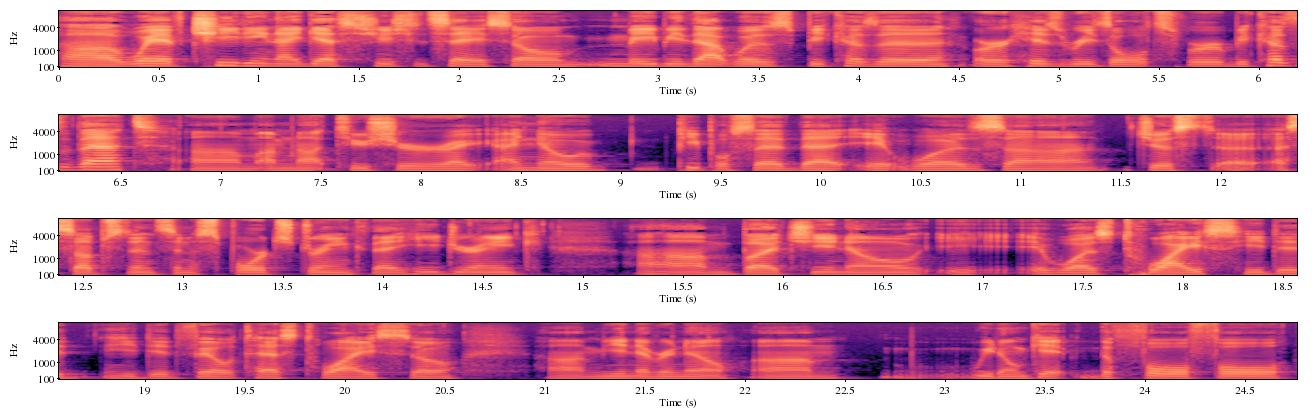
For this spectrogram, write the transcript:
uh, way of cheating, I guess you should say. So maybe that was because of, or his results were because of that. Um, I'm not too sure. I, I know people said that it was uh, just a, a, substance in a sports drink that he drank. Um, but you know, it was twice. He did he did fail test twice. So um, you never know. Um, we don't get the full full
